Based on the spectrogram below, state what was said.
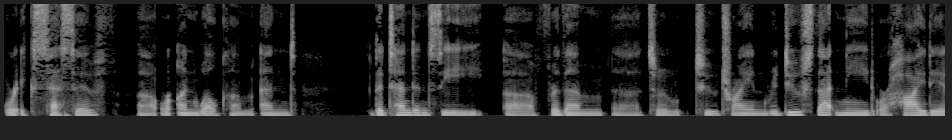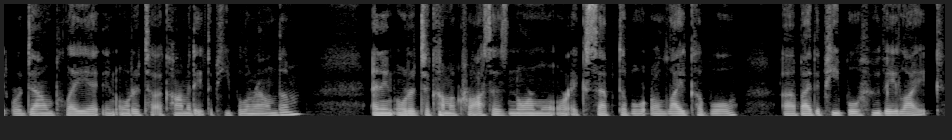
or excessive uh, or unwelcome. And the tendency uh, for them uh, to to try and reduce that need or hide it or downplay it in order to accommodate the people around them, and in order to come across as normal or acceptable or likable uh, by the people who they like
